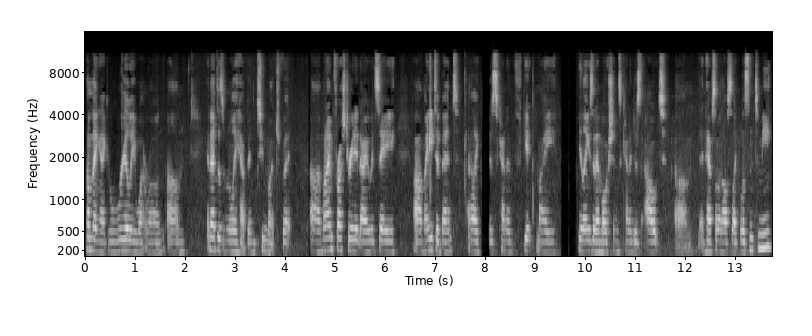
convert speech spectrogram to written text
something like really went wrong. Um, and that doesn't really happen too much. But um, when I'm frustrated, I would say um, I need to vent. I like just kind of get my feelings and emotions kind of just out um, and have someone else like listen to me.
